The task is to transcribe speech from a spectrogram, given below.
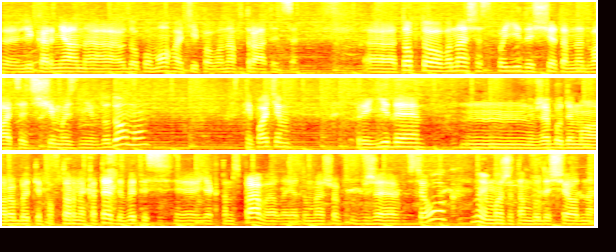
е, лікарняна допомога, типу, вона втратиться. Е, Тобто вона зараз поїде ще там на 20 з чимось днів додому, і потім приїде. Вже будемо робити повторне КТ, дивитись, е, як там справи, але я думаю, що вже все ок. Ну і може там буде ще одна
